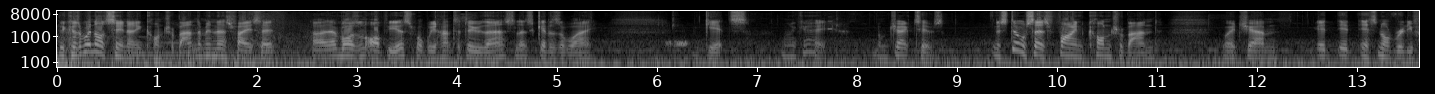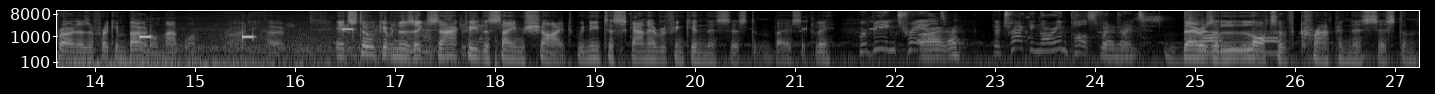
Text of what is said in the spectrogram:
Because we're not seeing any contraband. I mean, let's face it. Uh, it wasn't obvious what we had to do there, so let's get us away. Gits. Okay. Objectives. It still says find contraband, which um, it, it it's not really throwing us a freaking bone on that one. Righty ho. It's still giving us exactly the same shite. We need to scan everything in this system, basically. We're being trailed. Alright, I- They're tracking our impulse Very footprint. There is a lot of crap in this system.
